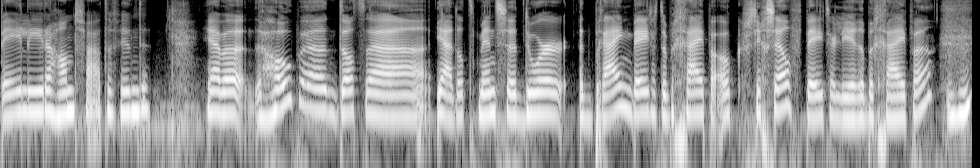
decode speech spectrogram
bijleren, handvaten vinden? Ja, we hopen dat, uh, ja, dat mensen door het brein beter te begrijpen ook zichzelf beter leren begrijpen. Mm -hmm.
